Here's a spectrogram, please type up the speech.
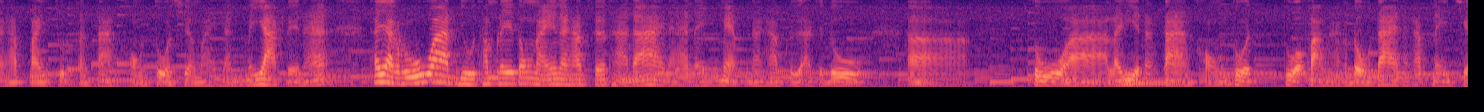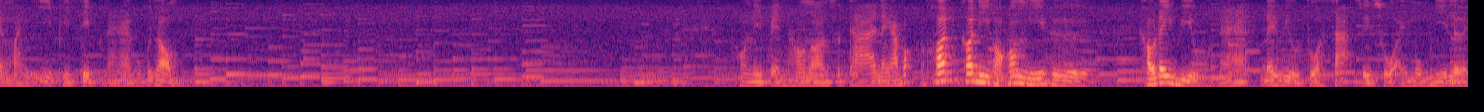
นะครับไปจุดต่างๆ ของตัวเชียงใหม่นั้นไม่ยากเลยนะฮะ ถ้าอยากรู้ว่าอยู่ทำเลตรงไหนนะครับเสิร์ชหาได้นะฮะในแมปนะครับหรืออาจจะดู ตัวรายละเอียดต่างๆ ของตัวตัวฝั่งหางดงได้นะครับ ในเชียงใหม่ EP 10นะฮะคุณผู้ชมห้องนี้เป็นห้องนอนสุดท้ายนะครับข้อข้อดีของห้องนี้คือเขาได้วิวนะฮะได้วิวตัวสระสวยๆมุมนี้เลย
